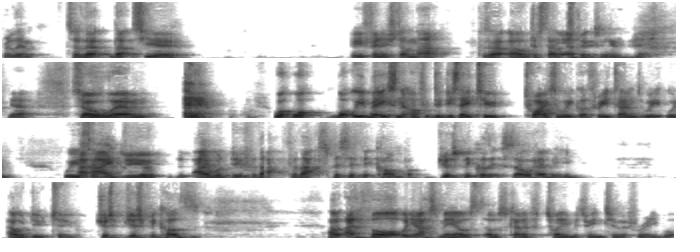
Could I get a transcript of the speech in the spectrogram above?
Brilliant. So that that's your. Are you finished on that? Because I'll just add. Yeah, I think so. Yeah. So, um, what what what were you basing it off? Did you say two twice a week or three times a week would I, I, do. I would do for that for that specific comp, just because it's so heavy. I would do two, just just because. I, I thought when you asked me, I was I was kind of toying between two or three, but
